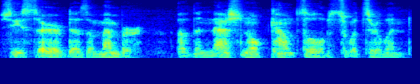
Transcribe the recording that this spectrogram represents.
She served as a member of the National Council of Switzerland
